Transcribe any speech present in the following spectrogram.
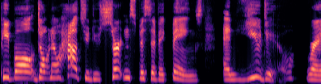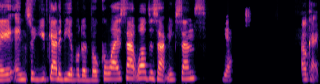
People don't know how to do certain specific things and you do, right? And so you've got to be able to vocalize that well. Does that make sense? Yes. Okay.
